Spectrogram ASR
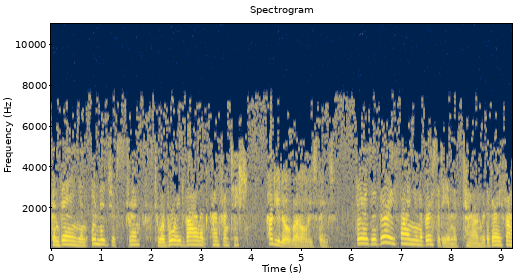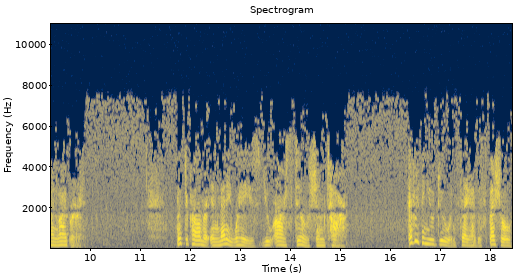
Conveying an image of strength to avoid violent confrontation? How do you know about all these things? There's a very fine university in this town with a very fine library. Mr. Palmer, in many ways, you are still Shimtar. Everything you do and say has a special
